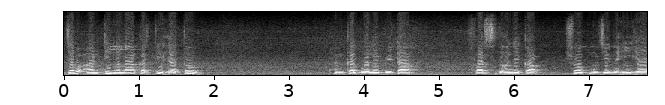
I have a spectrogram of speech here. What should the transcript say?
जब आंटी मना करती है तो अंकल बोले, बेटा फर्श धोने का शौक मुझे नहीं है,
